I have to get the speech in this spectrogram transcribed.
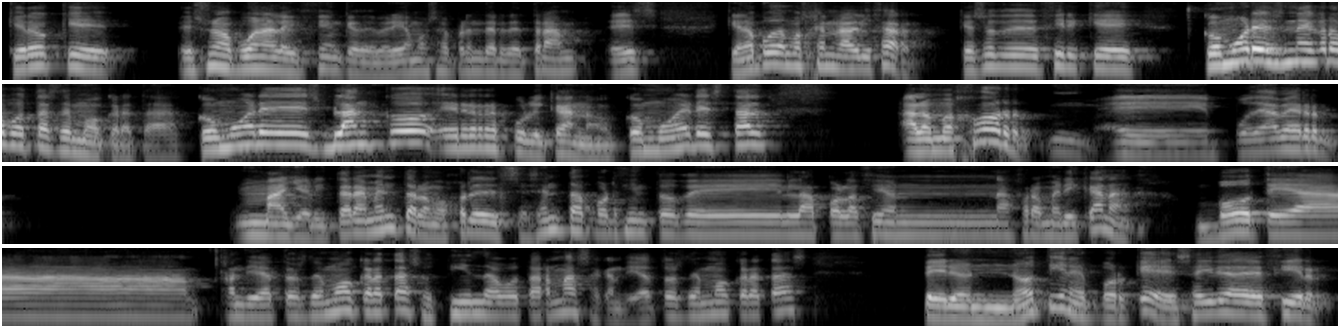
creo que es una buena lección que deberíamos aprender de Trump es que no podemos generalizar. Que eso de decir que como eres negro, votas demócrata. Como eres blanco, eres republicano. Como eres tal, a lo mejor eh, puede haber mayoritariamente, a lo mejor el 60% de la población afroamericana vote a candidatos demócratas o tiende a votar más a candidatos demócratas, pero no tiene por qué. Esa idea de decir,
